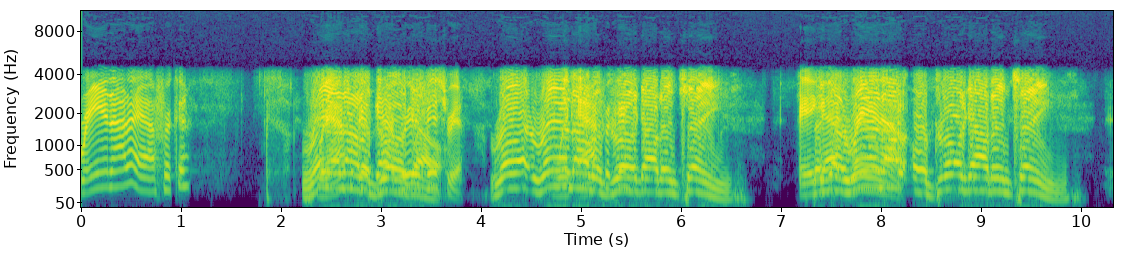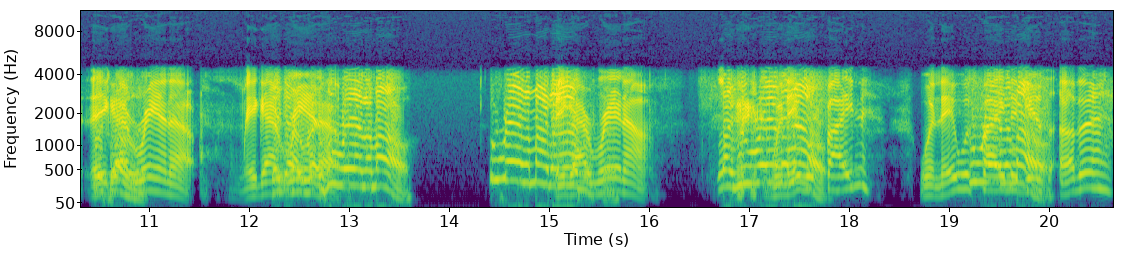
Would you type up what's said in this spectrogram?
ran out of Africa, ran out Africa of got drug out. of Israel, Ran, ran out Africa- of drug out in chains. they, They got, ran out. or drug out in chains. They Which got it? ran out. They got, They got ran ran, out. Who ran them out? Who ran them out of Africa. They got Africa? ran out. Like who ran when them they out? was fighting, when they was Who fighting against out? other,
